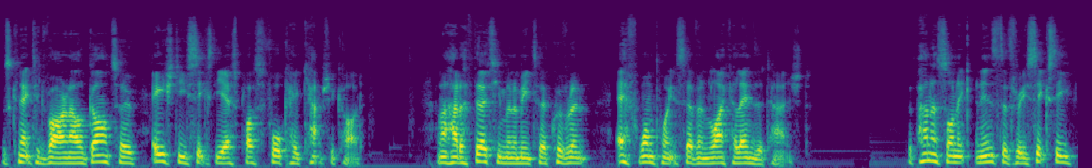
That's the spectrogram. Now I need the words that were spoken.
was connected via an Elgato HD60S Plus 4K capture card, and I had a 30mm equivalent f1.7 Leica lens attached. The Panasonic and Insta360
